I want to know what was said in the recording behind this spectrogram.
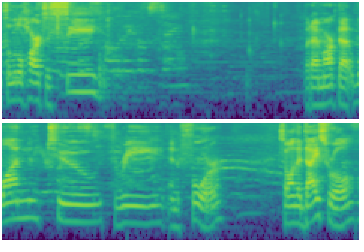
It's a little hard to see, but I marked that one, two, three, and four. So on the dice roll,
